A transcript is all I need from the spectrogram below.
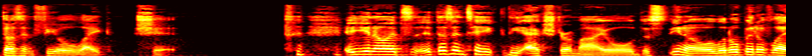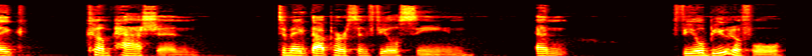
doesn't feel like shit you know, it's it doesn't take the extra mile, just you know, a little bit of like compassion to make that person feel seen and feel beautiful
